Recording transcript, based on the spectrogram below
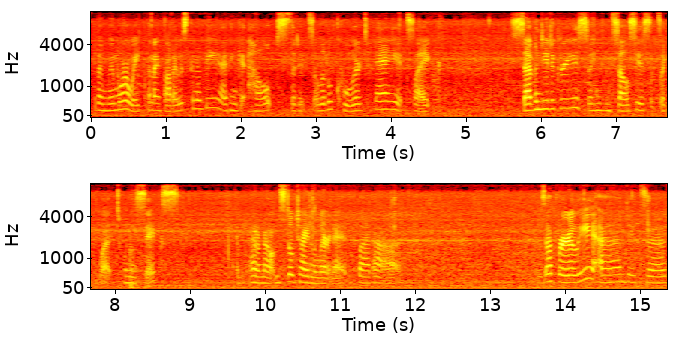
but I'm way more awake than I thought I was going to be. I think it helps that it's a little cooler today. It's like 70 degrees, so I think in Celsius it's like what 26. I, I don't know. I'm still trying to learn it, but uh, I was up early, and it's a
